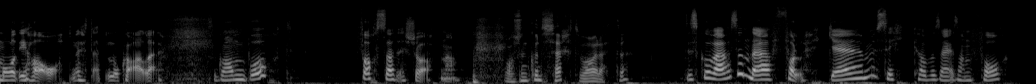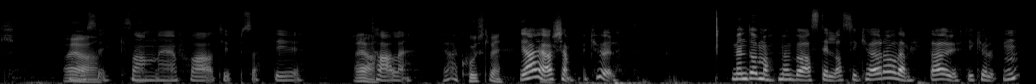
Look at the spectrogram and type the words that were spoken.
må de ha åpnet dette lokalet. Så går vi bort. Fortsatt ikke åpna. Åssen konsert var dette? Det skulle være sånn der folkemusikk, hva på å si. Sånn folkmusikk. Ah, ja. Sånn eh, fra typ 70-tallet. Ah, ja. ja, koselig. Ja, ja, kjempekult. Men da måtte vi bare stille oss i kø da, og vente ute i kulden.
